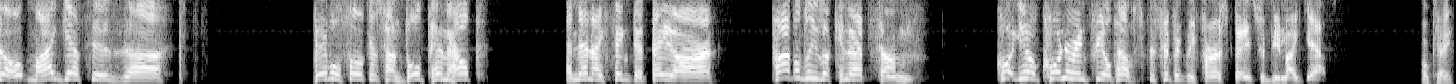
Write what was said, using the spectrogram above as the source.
So my guess is uh, they will focus on bullpen help, and then I think that they are probably looking at some, you know, corner infield help specifically first base would be my guess. Okay.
